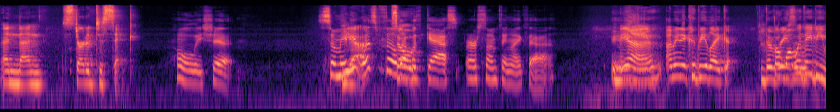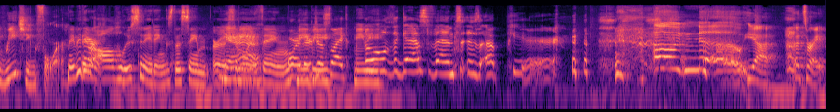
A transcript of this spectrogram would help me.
and then started to sink. Holy shit. So maybe Yeah. it was filled So- up with gas or something like that. Maybe. Yeah. I mean, it could be like the But reason. what would they be reaching for? Maybe they They were were- all hallucinating the same or a Yeah. similar thing. Or they're just like, Maybe. oh, the gas vent is up here. Oh no! Yeah, that's right.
